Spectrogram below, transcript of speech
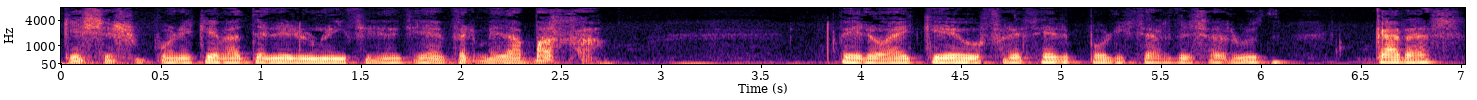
que se supone que va a tener una incidencia de enfermedad baja. Pero hay que ofrecer pólizas de salud caras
